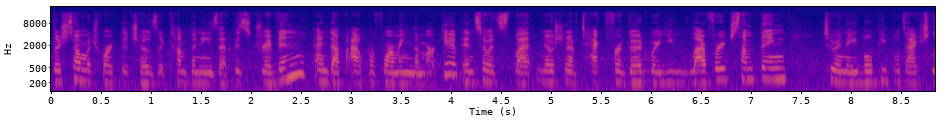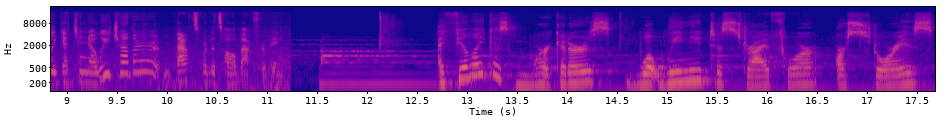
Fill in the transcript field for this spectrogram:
There's so much work that shows that companies that is driven end up outperforming the market. And so it's that notion of tech for good where you leverage something to enable people to actually get to know each other. That's what it's all about for me. I feel like as marketers, what we need to strive for are stories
